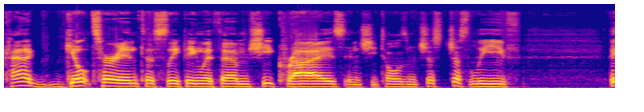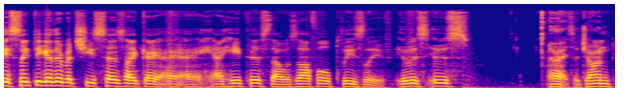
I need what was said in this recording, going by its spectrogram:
kind of guilts her into sleeping with him. She cries and she tells him, just, just leave. They sleep together, but she says, like, I, I, I hate this. That was awful. Please leave. It was, it was, all right. So John,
